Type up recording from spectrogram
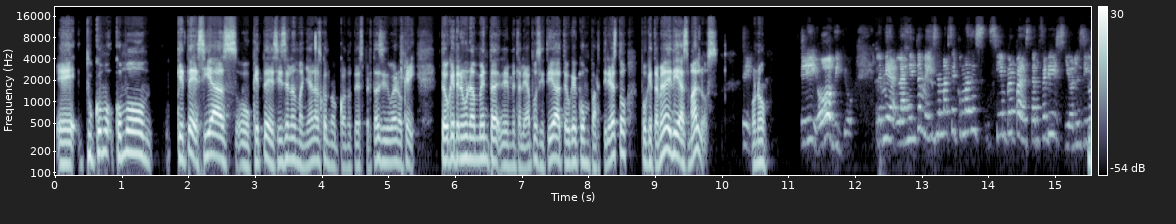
Eh, ¿Tú cómo, cómo, qué te decías o qué te decís en las mañanas cuando, cuando te despertas y dices, bueno, ok, tengo que tener una eh, mentalidad positiva, tengo que compartir esto, porque también hay días malos, ¿o no? Sí, obvio. Mira, la gente me dice, Marce, ¿cómo haces siempre para estar feliz? yo les digo,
